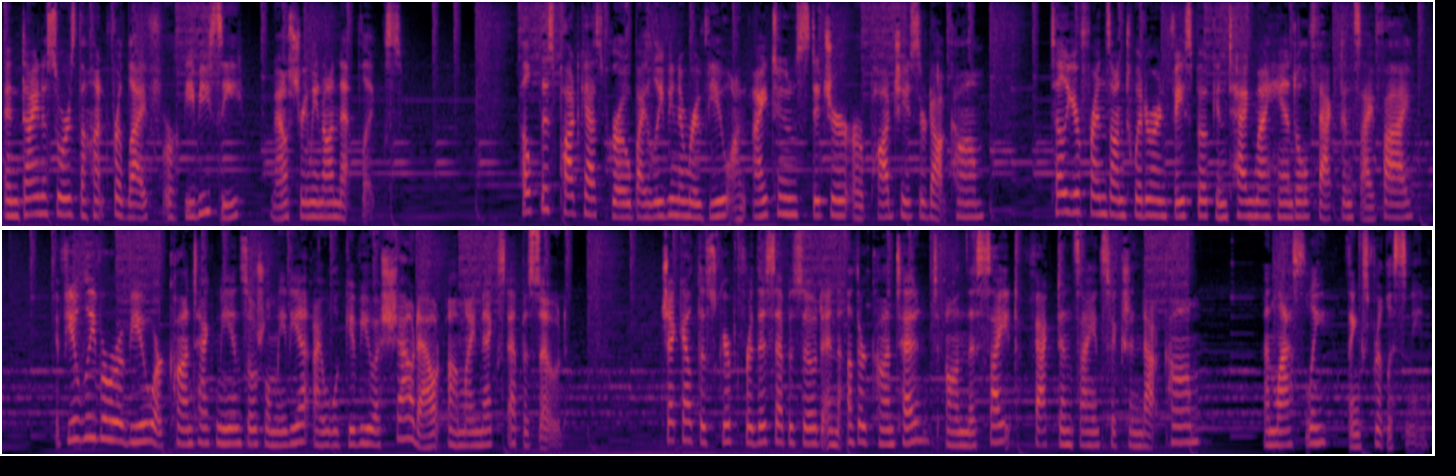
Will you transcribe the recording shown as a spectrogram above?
and Dinosaurs The Hunt for Life, or BBC, now streaming on Netflix. Help this podcast grow by leaving a review on iTunes, Stitcher, or Podchaser.com. Tell your friends on Twitter and Facebook and tag my handle, Fact and Sci-Fi. If you leave a review or contact me in social media, I will give you a shout out on my next episode. Check out the script for this episode and other content on the site factandsciencefiction.com. And lastly, thanks for listening.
